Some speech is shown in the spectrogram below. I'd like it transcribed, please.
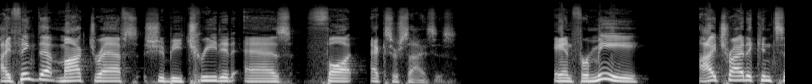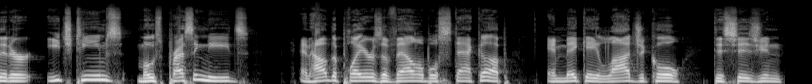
I think that mock drafts should be treated as thought exercises. And for me, I try to consider each team's most pressing needs and how the players available stack up and make a logical decision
